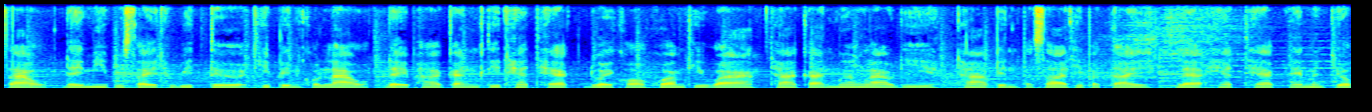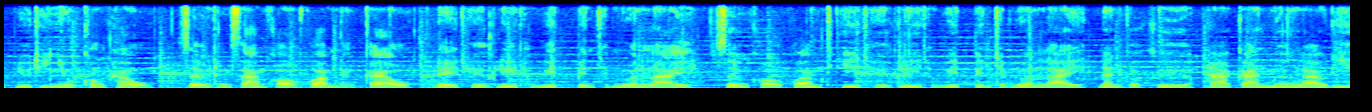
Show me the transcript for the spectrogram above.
2020ได้มีผู้ใช้ทวิตเตอร์ที่เป็นคนลาวได้พากันติดแฮชแท็กด้วยข้อความที่ว่าถ้าการเมืองลาวดีถ้าเป็นประชาธิปไตย และแฮชแท็กให้มันจบอยู่ที่ยุคของเฮาซึ่งทั้ง 3 ข้อความดังกล่าว ได้ถูกรีทวิตเป็นจำนวนหลายซึ่งข้อความที่ถูกรีทวิตเป็นจำนวนหลายนั่นก็คือถ้าการเมืองลาวดี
